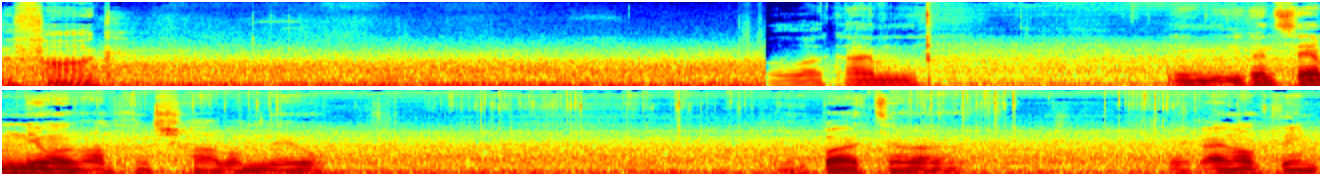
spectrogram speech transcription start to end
the fog. Look, I'm. You, you, can say I'm new on, on the job. I'm new, but uh, like I don't think.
